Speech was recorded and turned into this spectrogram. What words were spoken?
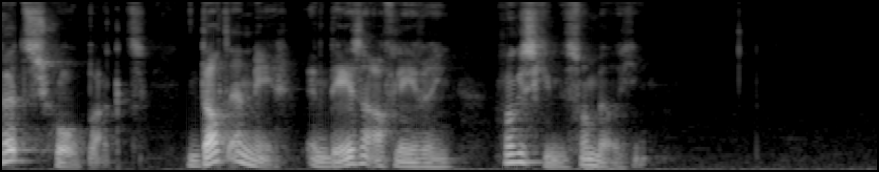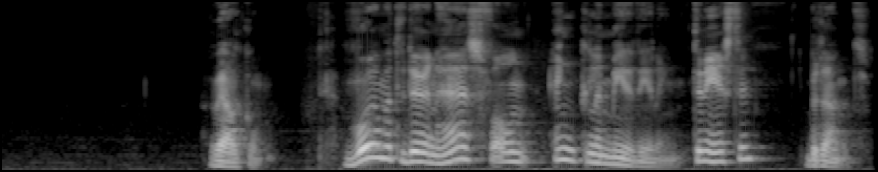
het schoolpact. Dat en meer in deze aflevering van Geschiedenis van België. Welkom. Voor we met de deur in huis vallen, enkele mededelingen. Ten eerste, bedankt.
